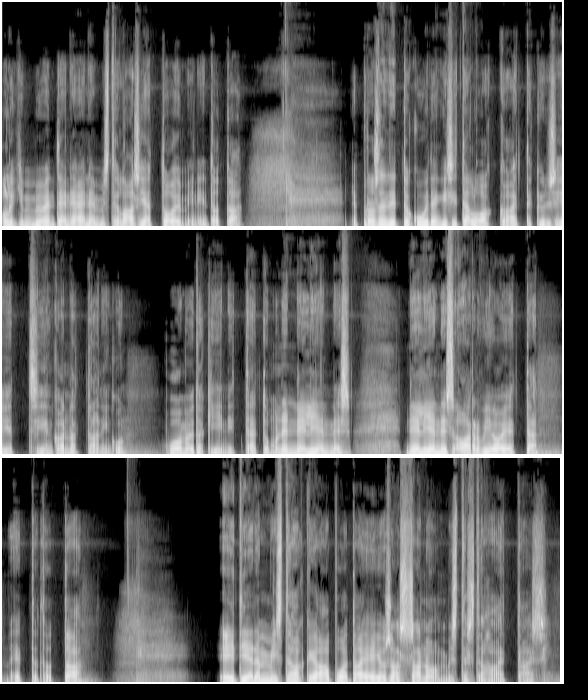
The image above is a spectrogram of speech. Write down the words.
olikin myönteinen ja enemmistöllä asiat toimii, niin tota, ne prosentit on kuitenkin sitä luokkaa, että kyllä siihen, siihen kannattaa niin kuin huomiota kiinnittää. Tuommoinen neljännes, neljännes arvioi, että, että tota, ei tiedä mistä hakea apua tai ei osaa sanoa mistä sitä haettaisiin.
